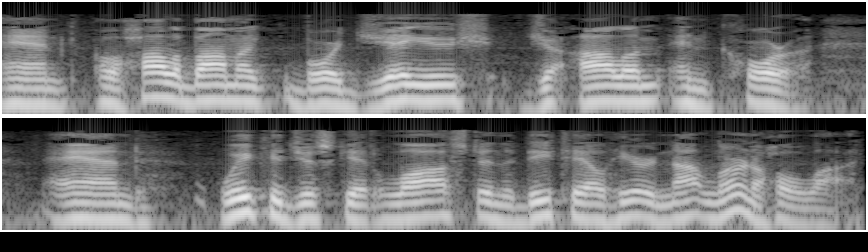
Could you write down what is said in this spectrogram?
and Oholibamah bore Jeush, Jaalam, and Korah. And we could just get lost in the detail here and not learn a whole lot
